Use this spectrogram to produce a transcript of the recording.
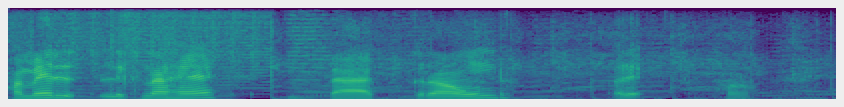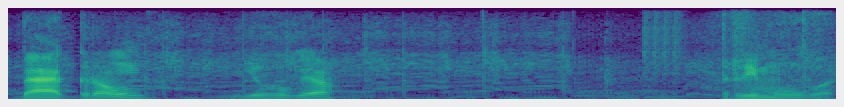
हमें लिखना है बैकग्राउंड अरे हाँ बैकग्राउंड ये हो गया रिमूवर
